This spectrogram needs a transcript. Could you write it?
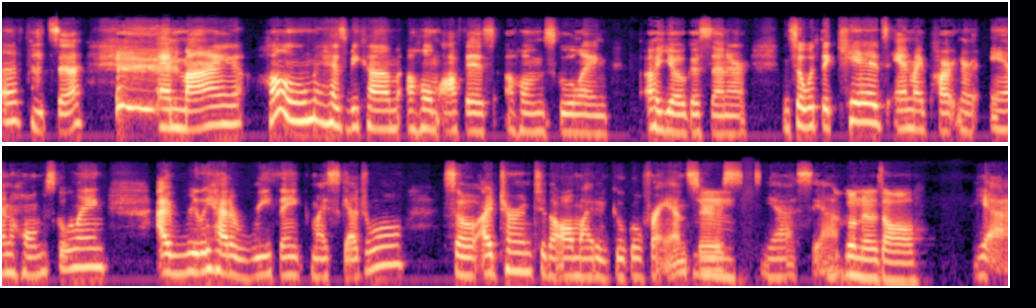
of pizza. And my home has become a home office, a homeschooling, a yoga center. And so with the kids and my partner and homeschooling, I really had to rethink my schedule. So I turned to the almighty Google for answers. Mm. Yes, yeah. Google knows all. Yeah.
